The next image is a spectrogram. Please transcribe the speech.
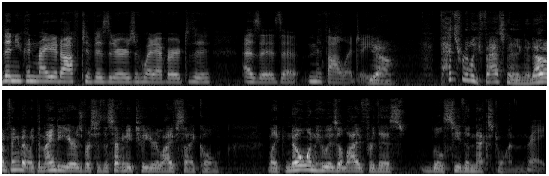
then you can write it off to visitors or whatever to the as a, as a mythology. yeah that's really fascinating though now that i'm thinking about it, like the 90 years versus the 72 year life cycle like no one who is alive for this will see the next one Right.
